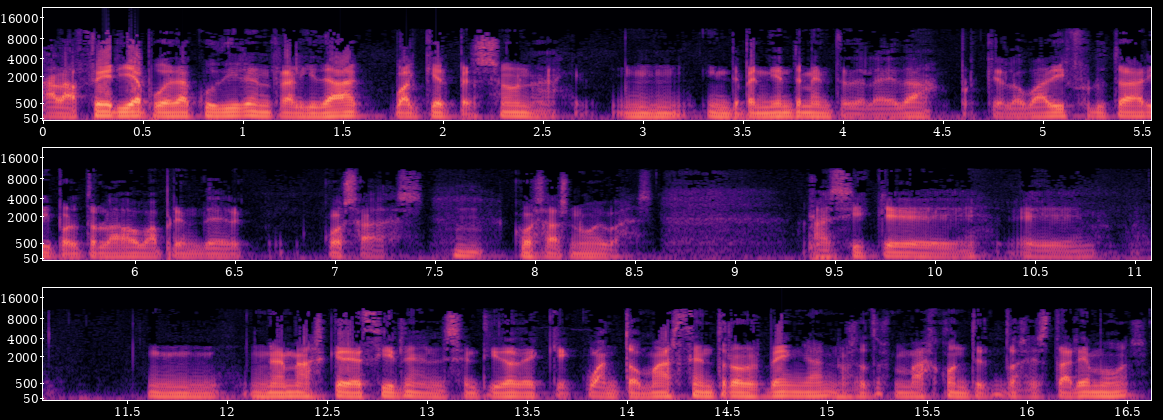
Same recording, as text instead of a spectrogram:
a la feria puede acudir en realidad cualquier persona, mm, independientemente de la edad, porque lo va a disfrutar y por otro lado va a aprender cosas, mm. cosas nuevas. Así que eh, mm, no hay más que decir en el sentido de que cuanto más centros vengan, nosotros más contentos estaremos,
